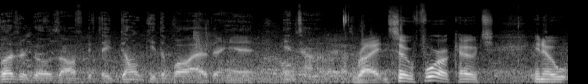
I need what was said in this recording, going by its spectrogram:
buzzer goes off if they don't get the ball out of their hand in time. Right. So for a coach, you know,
